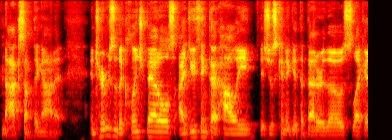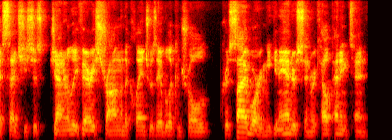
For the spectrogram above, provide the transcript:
knock something on it. In terms of the clinch battles, I do think that Holly is just going to get the better of those. Like I said, she's just generally very strong in the clinch, was able to control Cris Cyborg, Megan Anderson, Raquel Pennington.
